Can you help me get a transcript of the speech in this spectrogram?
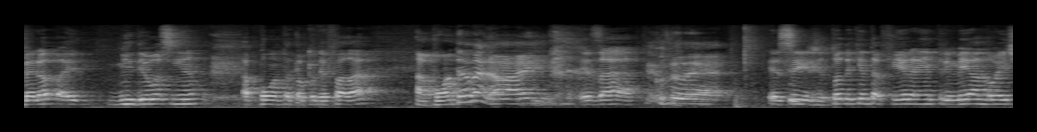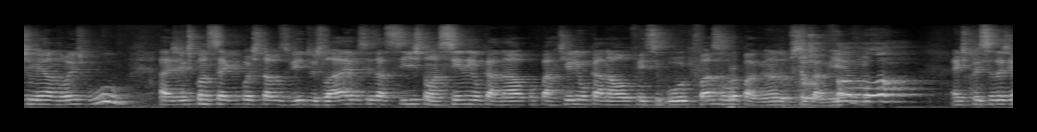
Melhor me deu assim a, a ponta pra poder falar. A ponta é a melhor, hein? Exato. É. Ou seja, toda quinta-feira, entre meia-noite e meia-noite, uh, a gente consegue postar os vídeos lá e vocês assistam, assinem o canal, compartilhem o canal no Facebook, façam propaganda pros seus Por amigos. favor. A gente precisa de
